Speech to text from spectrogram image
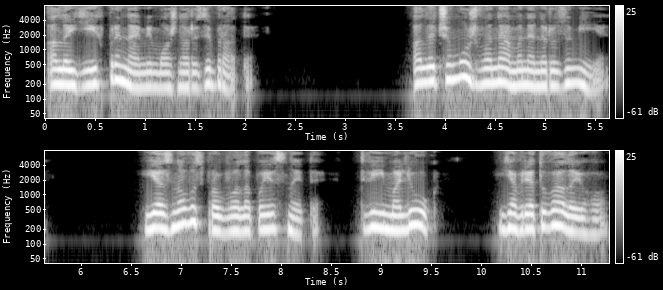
але їх принаймні можна розібрати. Але чому ж вона мене не розуміє? Я знову спробувала пояснити твій малюк, я врятувала його.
